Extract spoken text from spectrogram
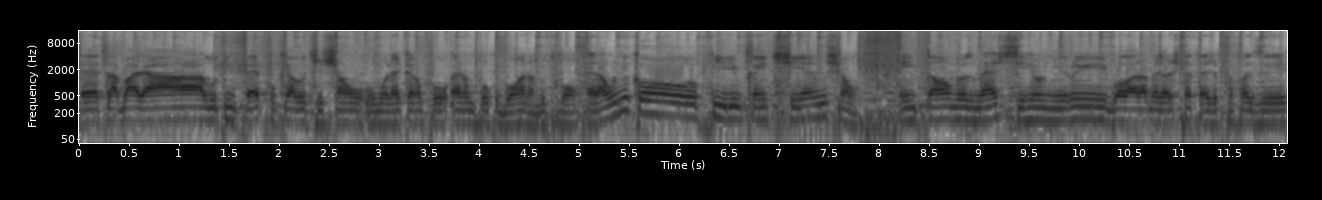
é, trabalhar a luta em pé, porque a luta de chão, o moleque era um, pouco, era um pouco bom, era muito bom. Era o único perigo que a gente tinha no chão. Então, meus mestres se reuniram e bolaram a melhor estratégia para fazer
